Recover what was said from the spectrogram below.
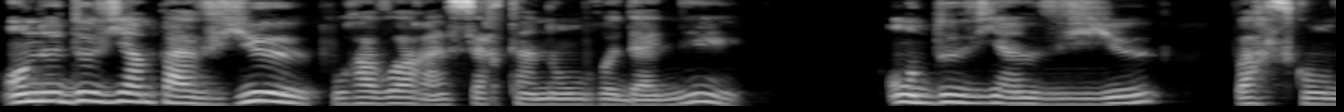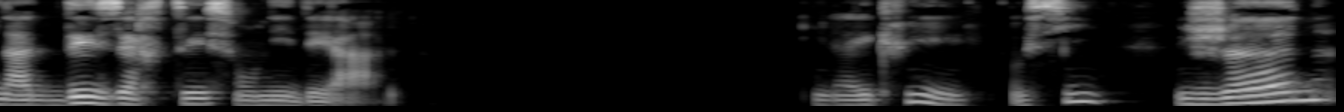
On ne devient pas vieux pour avoir un certain nombre d'années, on devient vieux parce qu'on a déserté son idéal. Il a écrit aussi Jeune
